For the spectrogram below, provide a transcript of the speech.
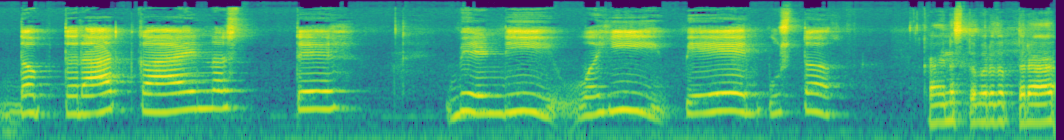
दप्तरात काय नसते? भेंडी वही पेन पुस्तक. काय नसतं बरं दप्तरात?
